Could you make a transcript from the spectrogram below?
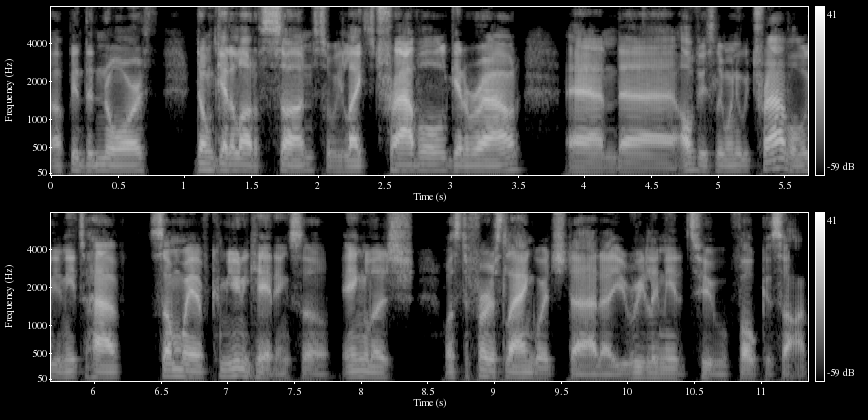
up in the north. Don't get a lot of sun, so we like to travel, get around. And uh, obviously, when we travel, you need to have some way of communicating. So English was the first language that uh, you really needed to focus on.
